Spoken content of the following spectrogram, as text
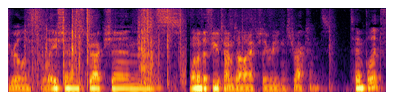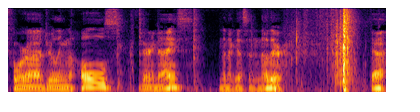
drill installation instructions. One of the few times I'll actually read instructions. Template for uh, drilling the holes, very nice. And then I guess another, yeah,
